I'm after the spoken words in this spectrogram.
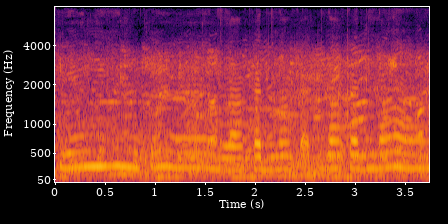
Yan, yan, yan. Lakad, lakad, lakad lang.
